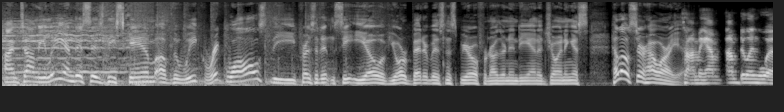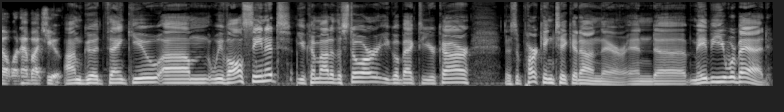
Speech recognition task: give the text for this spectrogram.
I'm Tommie Lee, and this is the scam of the week. Rick Walz, the president and CEO of your Better Business Bureau for Northern Indiana, joining us. Hello, sir. How are you? Tommie, I'm, I'm doing well. And how about you? I'm good, thank you. Um, we've all seen it. You come out of the store, you go back to your car, there's a parking ticket on there, and uh, maybe you were bad.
